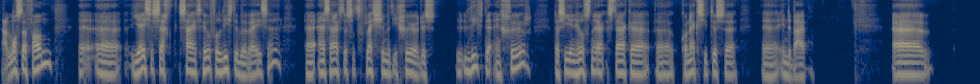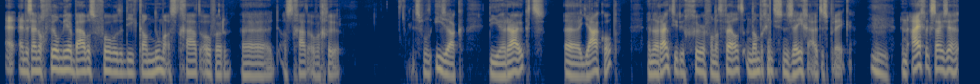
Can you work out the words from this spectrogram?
Nou, los daarvan, eh, Jezus zegt, zij heeft heel veel liefde bewezen. en zij heeft dus dat flesje met die geur. Dus liefde en geur, daar zie je een heel sterke connectie tussen in de Bijbel. En, en er zijn nog veel meer Bijbelse voorbeelden die ik kan noemen als het gaat over, als het gaat over geur. Dus bijvoorbeeld Isaac, die ruikt eh, Jacob. En dan ruikt hij de geur van het veld en dan begint hij zijn zegen uit te spreken. Mm. En eigenlijk zou je zeggen,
